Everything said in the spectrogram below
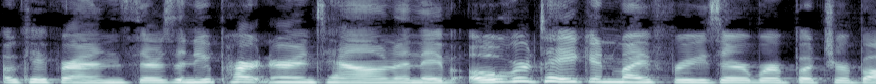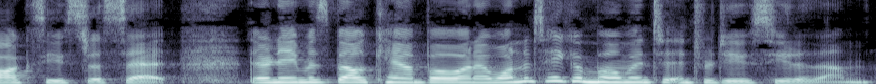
Okay, friends, there's a new partner in town and they've overtaken my freezer where Butcher Box used to sit. Their name is Belcampo, and I want to take a moment to introduce you to them.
